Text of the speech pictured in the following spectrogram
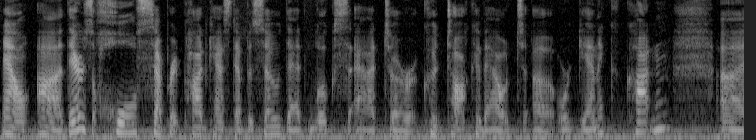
Now, uh, there's a whole separate podcast episode that looks at or could talk about uh, organic cotton. Uh,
